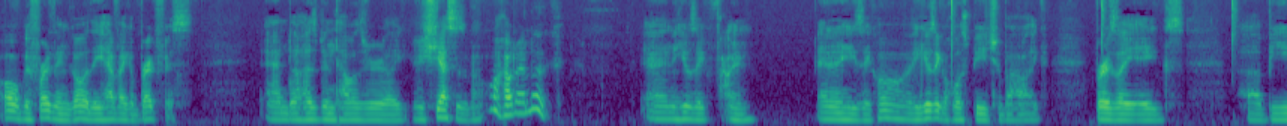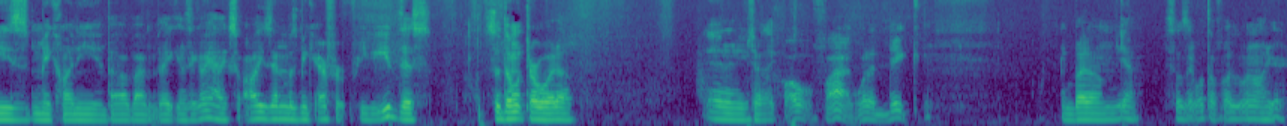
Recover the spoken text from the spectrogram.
oh, before they go, they have like a breakfast, and the husband tells her like she asks him, "Oh, how do I look?" And he was like, "Fine," and then he's like, "Oh," he gives like a whole speech about how like birds lay eggs, uh, bees make honey, and blah blah blah. Like, and it's like, "Oh yeah, like so all these animals make effort for you to eat this." So don't throw it up. And then you're like, oh fuck, what a dick. But um yeah. So I was like, what the fuck going on here?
